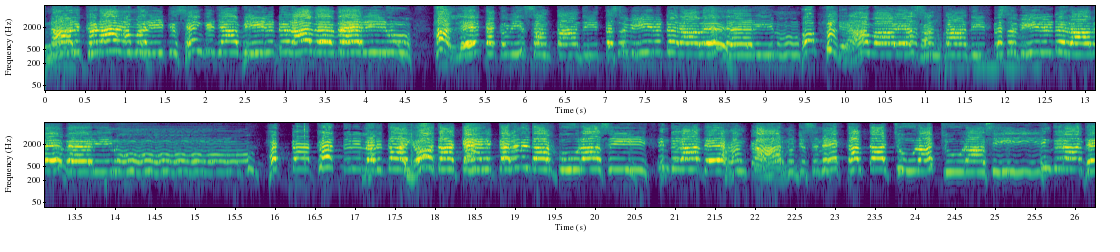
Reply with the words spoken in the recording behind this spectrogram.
ਨਾਲ ਖੜਾ ਅਮਰੀਕ ਸਿੰਘ ਜਾਂ ਵੀਰ ਡਰਾਵੇ ਵੈਰੀ ਨੂੰ। ਹਾਲੇ ਤੱਕ ਵੀ ਸੰਤਾਂ ਦੀ ਤਸਵੀਰ ਡਰਾਵੇ ਵੈਰੀ ਨੂੰ। ਭੰਗਰਾ ਵਾਲਿਆ ਸੰਤਾਂ ਦੀ ਤਸਵੀਰ ਡਰਾਵੇ ਵੈਰੀ ਨੂੰ। ਹੱਕਾਂ ਖਾਤਰ ਲੜਦਾ ਯੋਧਾ ਕਹਿਣ ਕਰਨ ਦਾ ਪੂਰਾ ਸੀ। ਇੰਦਰਾ ਦੇ ਹੰਕਾਰ ਨੂੰ ਜਿਸਨੇ ਕਰਤਾ ਚੂਰਾ ਚੂਰਾ ਸੀ। ਇੰਦਰਾ ਦੇ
